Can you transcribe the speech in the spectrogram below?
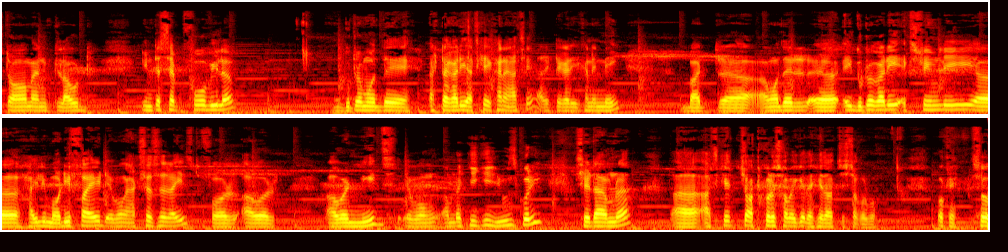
storm and cloud intercept four wheeler দুটোর মধ্যে একটা গাড়ি আজকে এখানে আছে, আরেকটা গাড়ি এখানে নেই। বাট আমাদের এই দুটো গাড়ি এক্সট্রিমলি হাইলি মডিফাইড এবং accessorized for our our needs এবং আমরা কি কি ইউজ করি সেটা আমরা আজকে চট করে সবাইকে দেখে দেওয়ার চেষ্টা করব। Okay so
